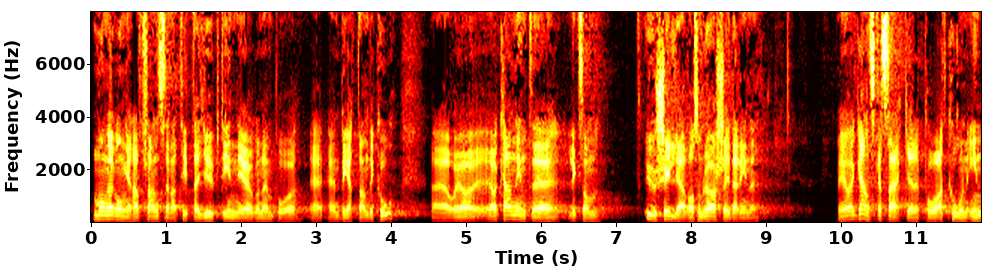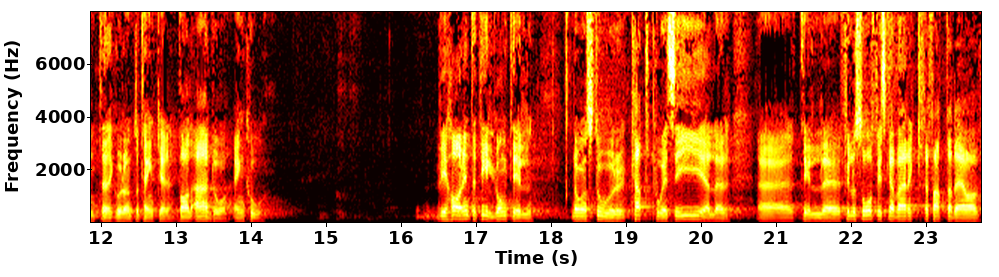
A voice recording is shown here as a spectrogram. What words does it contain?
många gånger haft chansen att titta djupt in i ögonen på eh, en betande ko. Eh, och jag, jag kan inte liksom urskilja vad som rör sig där inne. Men jag är ganska säker på att kon inte går runt och tänker, vad är då en ko? Vi har inte tillgång till någon stor kattpoesi eller eh, till eh, filosofiska verk författade av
